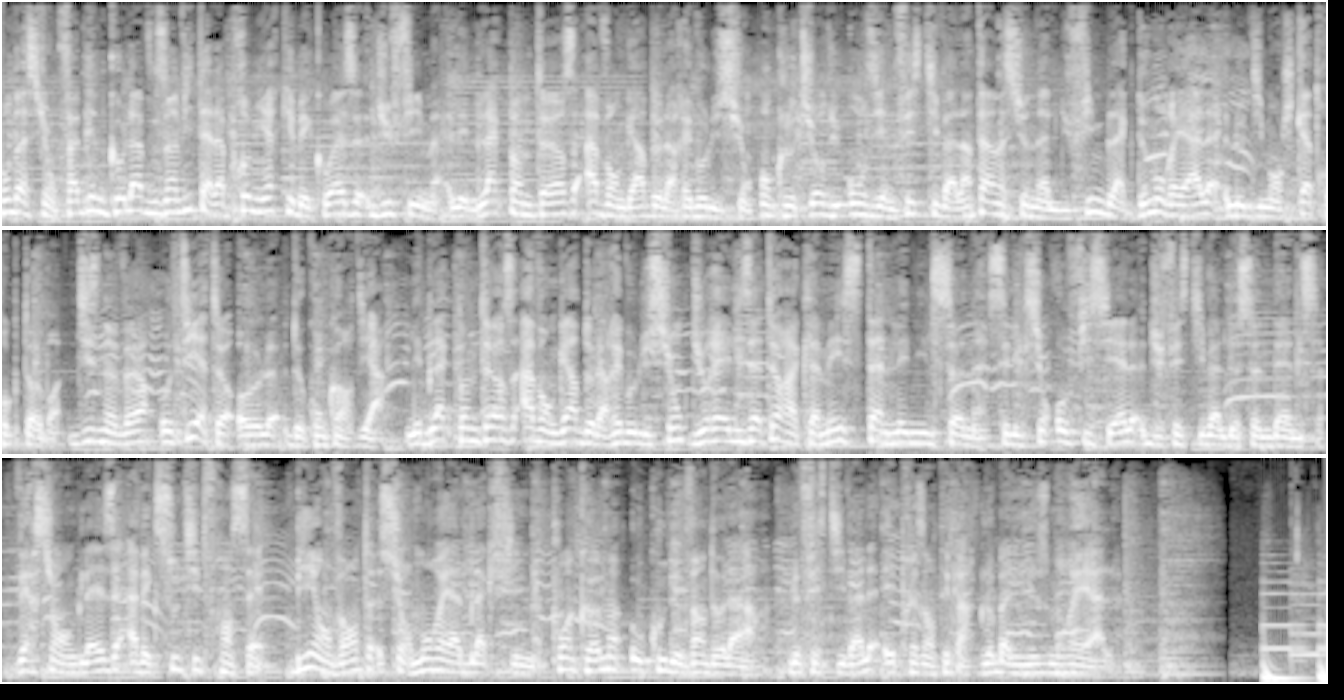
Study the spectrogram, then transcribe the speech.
Fondation Fabienne Cola vous invite à la première québécoise du film Les Black Panthers avant-garde de la Révolution, en clôture du 11e Festival international du film black de Montréal le dimanche 4 octobre 19h au Theater Hall de Concordia. Les Black Panthers avant-garde de la Révolution du réalisateur acclamé Stanley Nilsson, sélection officielle du Festival de Sundance. Version anglaise avec sous-titres français. Billets en vente sur montrealblackfilm.com au coût de 20 dollars. Le festival est présenté par Global News Montréal.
